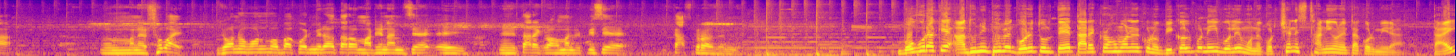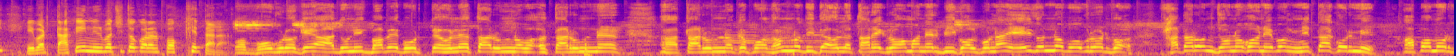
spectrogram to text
মানে সবাই, জনগণ বা কর্মীরাও তারা মাঠে নামছে এই তারেক রহমানের পিছিয়ে কাজ করার জন্য। বগুড়াকে আধুনিকভাবে গড়ে তুলতে তারেক রহমানের কোনো বিকল্প নেই বলে মনে করছেন স্থানীয় নেতাকর্মীরা। তাই এবার তাকেই নির্বাচিত করার পক্ষে তারা। বগুড়োকে আধুনিকভাবে গড়তে হলে তারুণ্য, তারুণ্যের তারুণ্যকে প্রাধান্য দিতে হলে তারেক রহমানের বিকল্প নাই। এই জন্য বগুড়োর সাধারণ জনগণ এবং নেতাকর্মী, আপামর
